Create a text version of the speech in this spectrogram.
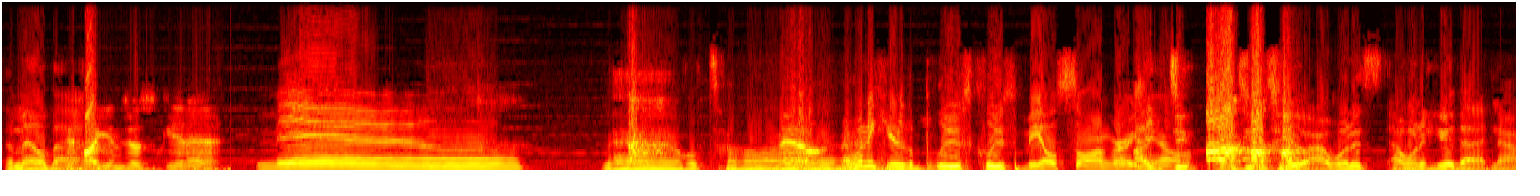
The mailbag. If I can just get in. mail. Mail time. Mail. I want to hear the Blue's Clues mail song right I now. do. I do too. I want to. I want to hear that now.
